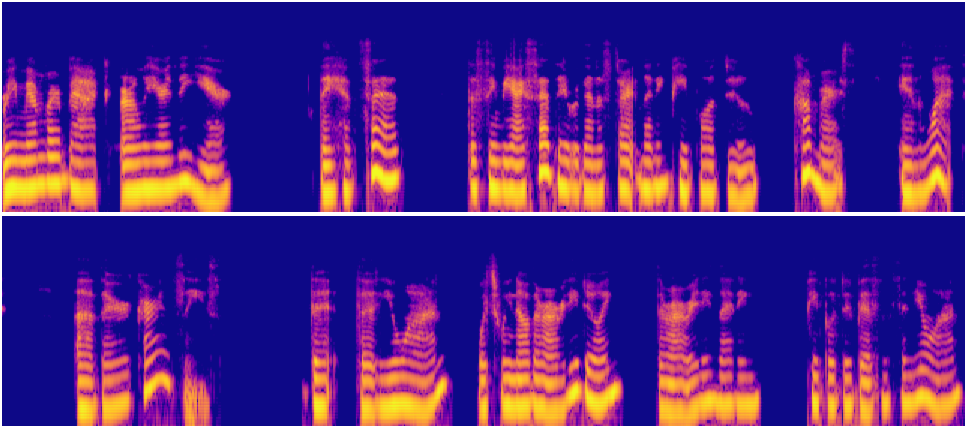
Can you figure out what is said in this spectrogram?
remember back earlier in the year, they had said the CBI said they were going to start letting people do commerce in what other currencies. The the yuan which we know they're already doing. They're already letting people do business in yuan.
